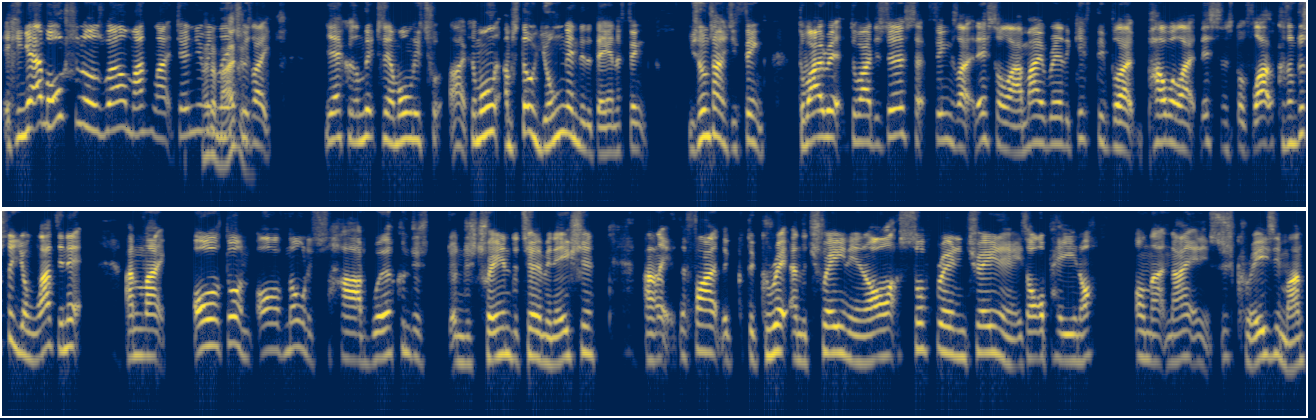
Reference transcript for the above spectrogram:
it can get emotional as well, man. Like genuinely, because like, yeah, because I'm literally, I'm only, tw- like, I'm only, I'm still young end of the day, and I think you sometimes you think, do I re- do I deserve set things like this, or like, am I really gifted like power like this and stuff like? Because I'm just a young lad in it, and like all I've done, all I've known is hard work and just and just training, determination, and like the fight, the the grit and the training and all that suffering and training is all paying off on that night, and it's just crazy, man.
